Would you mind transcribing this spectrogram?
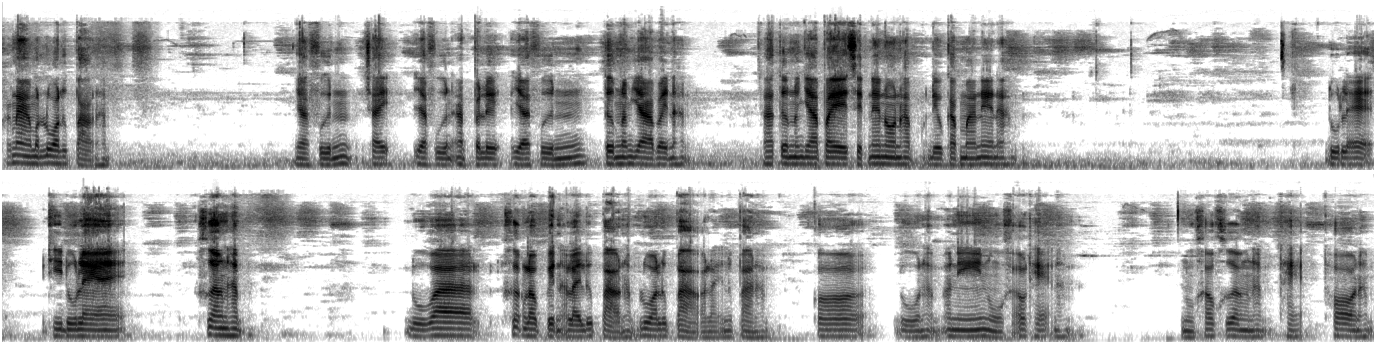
ข้างหน้ามันรั่วหรือเปล่านะครับ อย่าฝืนใช้ อย่าฝืนอัดไปเลย อย่าฝืนเติมน้ำยาไปนะครับ ถ้าเติมน้ำยาไปเสร็จแน่นอนครับ เดี๋ยวกลับมาแน่นะครับ ดูแลวิธีดูแลเครื่องนะครับ ดูว่าเครื่องเราเป็นอะไรหรือเปล่านะครับ รั่วหรือเปล่าอะไรหรือเปล่านะครับ ก็ดูนะครับ อันนี้หนูเข้าแทะนะครับ หนูเข้าเครื่องนะครับ แทะท่อนะครับ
